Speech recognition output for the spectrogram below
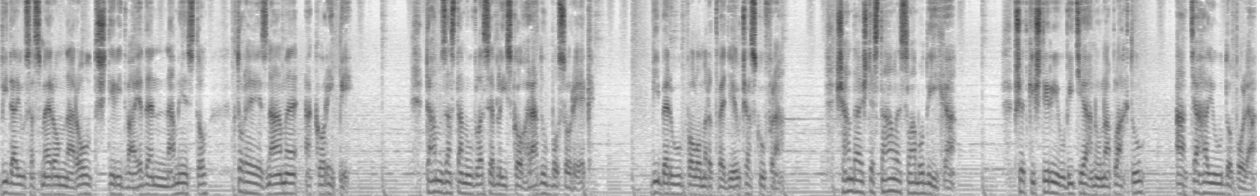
Vydajú sa smerom na Road 421 na miesto, ktoré je známe ako Ripy – tam zastanú v lese blízko hradu Bosoriek. Vyberú polomrtvé dievča z kufra. Šanda ešte stále slabo dýcha. Všetky štyri ju vytiahnú na plachtu a ťahajú do poľa.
